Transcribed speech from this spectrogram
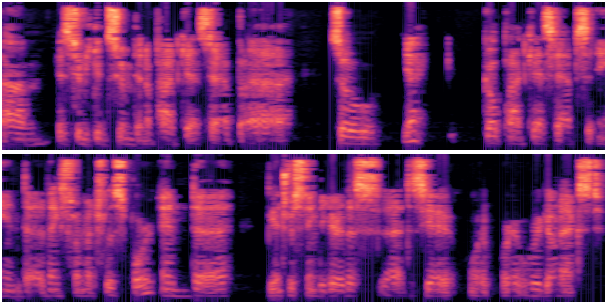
um, is to be consumed in a podcast app. Uh, so yeah, go podcast apps. And uh, thanks so much for the support. And uh, be interesting to hear this uh, to see where, where, where we go next.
